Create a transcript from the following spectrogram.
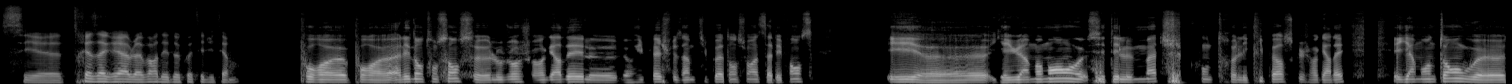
C'est très agréable à voir des deux côtés du terrain. pour, pour aller dans ton sens, l'autre jour, je regardais le, replay, je faisais un petit peu attention à sa défense. Et il y a eu un moment, c'était le match contre les Clippers que je regardais. Et il y a un moment de temps où euh,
